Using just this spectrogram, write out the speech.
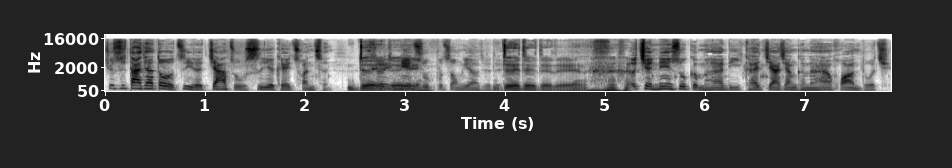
就是大家都有自己的家族事业可以传承，对，所以念书不重要，对不对？对对对对。而且念书可能还离开家乡，可能还要花很多钱。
